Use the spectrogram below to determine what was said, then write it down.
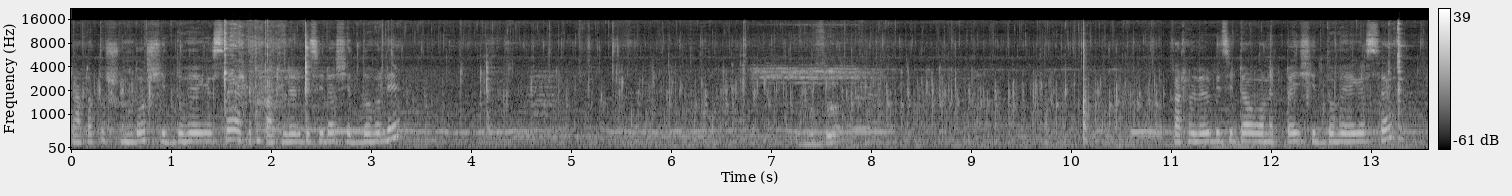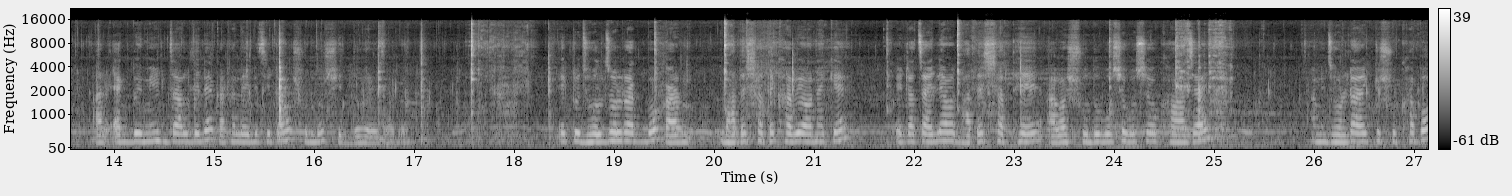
ডাটা তো সুন্দর সিদ্ধ হয়ে গেছে, এখন কাঁঠালের বিচিটা সিদ্ধ হলে। কাঁঠালের বিচিটাও অনেকটাই সিদ্ধ হয়ে গেছে। আর এক দুই মিনিট জাল দিলে কাঁঠালের বিচিটাও সুন্দর সিদ্ধ হয়ে যাবে। একটু ঝোল ঝোল রাখব, কারণ ভাতের সাথে খাবে অনেকে। এটা চাইলে আবার ভাতের সাথে আবার শুধু বসে বসেও খাওয়া যায়। আমি ঝোলটা আর একটু শুকাবো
